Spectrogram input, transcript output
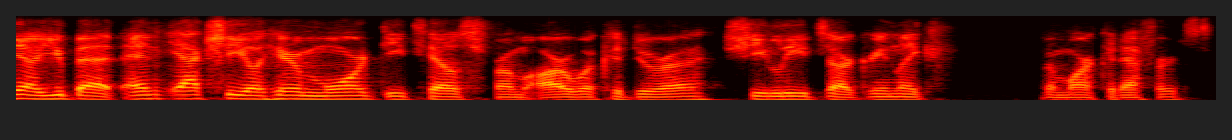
Yeah, you bet. And actually, you'll hear more details from Arwa Qadoura. She leads our Green GreenLake market efforts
